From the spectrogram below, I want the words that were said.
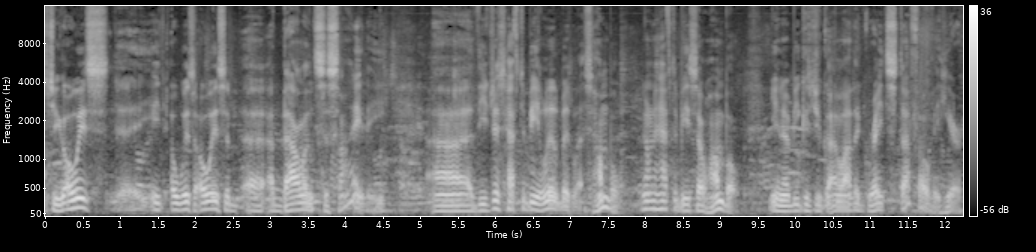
so you always, uh, it was always a, a balanced society. Uh, you just have to be a little bit less humble. You don't have to be so humble, you know, because you've got a lot of great stuff over here.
